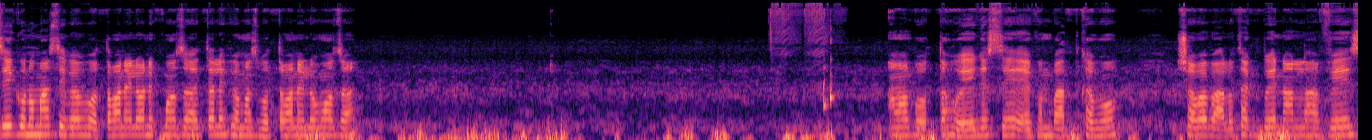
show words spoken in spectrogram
যে কোনো মাছ এভাবে ভর্তা বানাইলে অনেক মজা হয়, তেলাপিয়া মাছ ভর্তা বানাইলেও মজা। আমার ভর্তা হয়ে গেছে, এখন ভাত খাব। সবাই ভালো থাকবেন, আল্লাহ হাফেজ।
